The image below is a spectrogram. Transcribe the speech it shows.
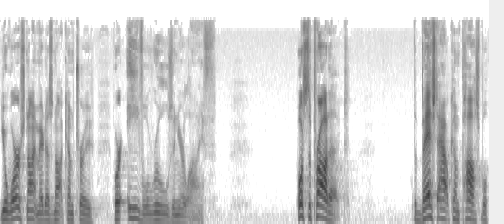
your worst nightmare does not come true, where evil rules in your life. What's the product? The best outcome possible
